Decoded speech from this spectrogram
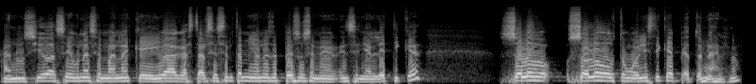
anunció hace una semana que iba a gastar 60 millones de pesos en, en señalética, solo, solo automovilística y peatonal, ¿no?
